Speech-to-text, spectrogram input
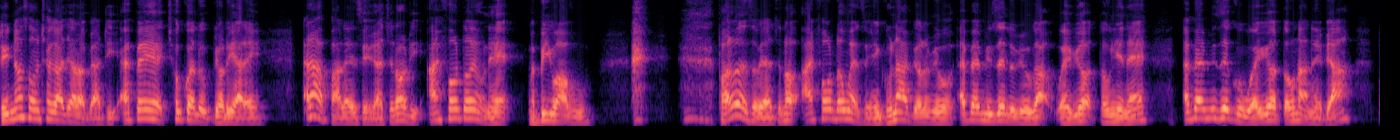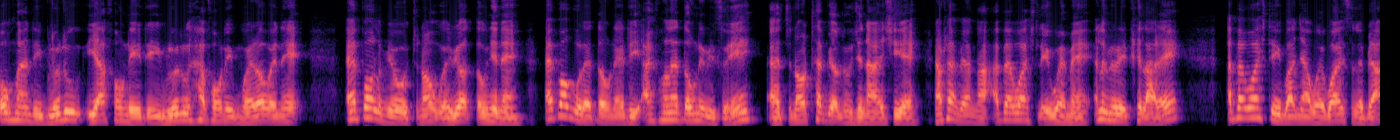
ဒီနောက်ဆုံးချက်ကကြတော့ဗျာဒီ Apple ရဲ့ချုပ်ကွက်လို့ပြောလို့ရတယ်အဲ့ဒါဘာလဲဆိုရင်ကျွန်တော်ဒီ iPhone သုံးရုံနဲ့မပြီးပါဘူးဘာလို့လဲဆိုဗျာကျွန်တော် iPhone သုံးမယ်ဆိုရင်ခုနပြောလိုမျိုး Apple Music လိုမျိုးကဝယ်ပြီးတော့သုံးနေတယ် Apple Music ကိုဝယ်ပြီးတော့သုံးတာနဲ့ဗျာပုံမှန်ဒီ Bluetooth earphone တွေဒီ Bluetooth headphone တွေမွယ်တော့ဘဲနဲ့ AirPod လိုမျိုးကျွန်တော်ဝယ်ပြီးတော့သုံးနေတယ် AirPod ကိုလည်းသုံးတယ်ဒီ iPhone လည်းသုံးနေပြီဆိုရင်အဲကျွန်တော်ထပ်ပြီးလိုချင်တာရှိရဲနောက်ထပ်ဗျာငါ Apple Watch လေးဝယ်မယ်အဲ့လိုမျိုးတွေဖြစ်လာတယ် Apple Watch တွေပါညာဝယ်သွားဆိုလည်းဗျာ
